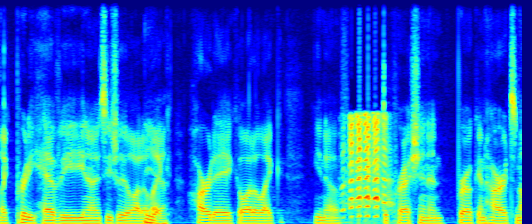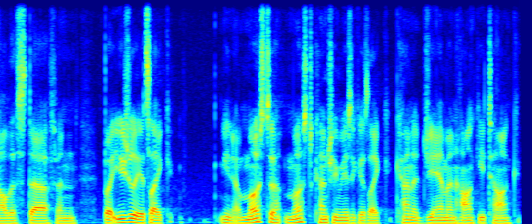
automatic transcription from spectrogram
like pretty heavy. You know, it's usually a lot of Yeah. like heartache, a lot of like you know depression and broken hearts and all this stuff. And but usually it's like you know most of most country music is like kind of jamming honky tonk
